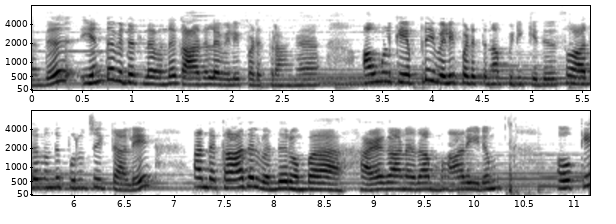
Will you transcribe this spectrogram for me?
வந்து எந்த விதத்தில் வந்து காதலை வெளிப்படுத்துகிறாங்க அவங்களுக்கு எப்படி வெளிப்படுத்தினா பிடிக்குது? ஸோ அதை வந்து புரிஞ்சுக்கிட்டாலே அந்த காதல் வந்து ரொம்ப அழகானதாக மாறிடும். ஓகே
